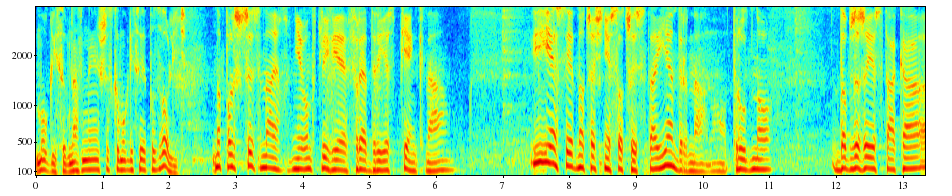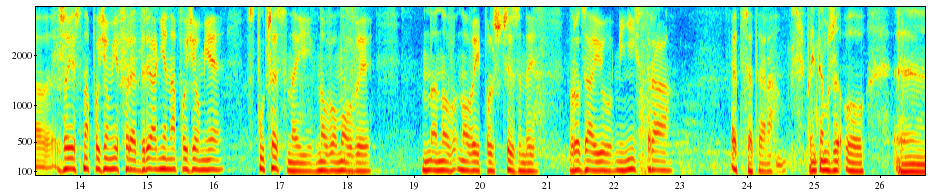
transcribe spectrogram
mogli sobie, na nie wszystko mogli sobie pozwolić. No polszczyzna niewątpliwie Fredry jest piękna i jest jednocześnie soczysta i jędrna. No, trudno Dobrze, że jest taka, że jest na poziomie Fredry, a nie na poziomie współczesnej nowomowy, now, nowej polszczyzny w rodzaju ministra, etc. Pamiętam, że o e,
